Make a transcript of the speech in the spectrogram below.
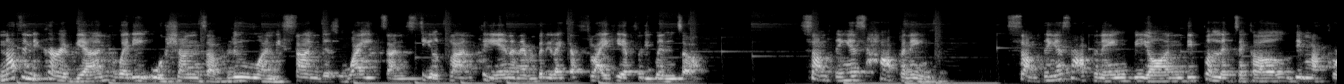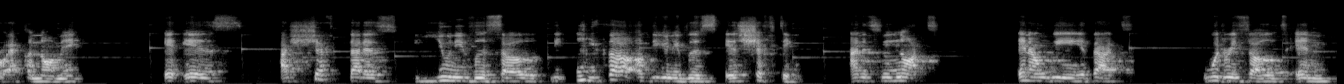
Not in the Caribbean, where the oceans are blue and the sand is white and steel plantain and everybody like to fly here for the winter. Something is happening. Something is happening beyond the political, the macroeconomic. It is a shift that is universal. The ether of the universe is shifting, and it's not in a way that would result in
